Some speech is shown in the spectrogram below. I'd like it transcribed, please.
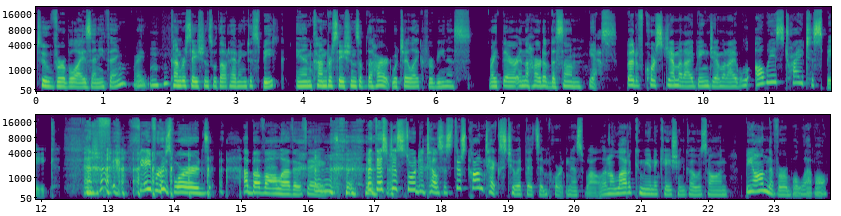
to verbalize anything, right? Mm-hmm. Conversations without having to speak, and conversations of the heart, which I like for Venus, right there in the heart of the sun. Yes. But of course, Gemini, being Gemini, will always try to speak and favors words above all other things. But this just sort of tells us there's context to it that's important as well. And a lot of communication goes on beyond the verbal level.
